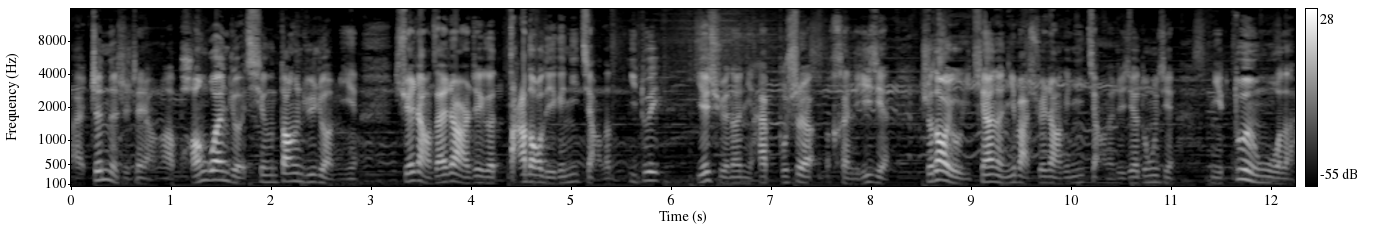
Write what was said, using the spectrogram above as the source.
哎，真的是这样啊。旁观者清，当局者迷。学长在这儿这个大道理给你讲了一堆，也许呢你还不是很理解，直到有一天呢，你把学长给你讲的这些东西，你顿悟了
